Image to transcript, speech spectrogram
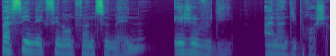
Passez une excellente fin de semaine et je vous dis à lundi prochain.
